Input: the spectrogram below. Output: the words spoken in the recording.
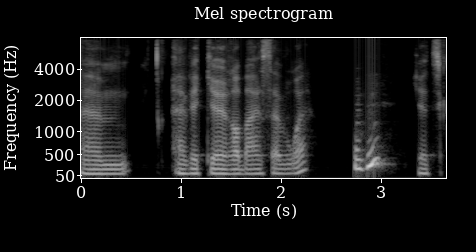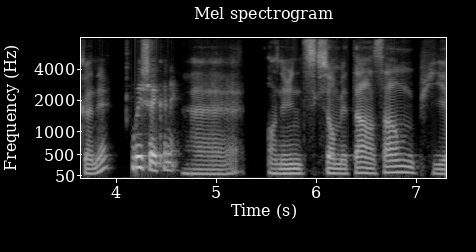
euh, avec euh, Robert Savoie, mm-hmm. que tu connais. Oui, je le connais. on a eu une discussion mettant ensemble, puis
